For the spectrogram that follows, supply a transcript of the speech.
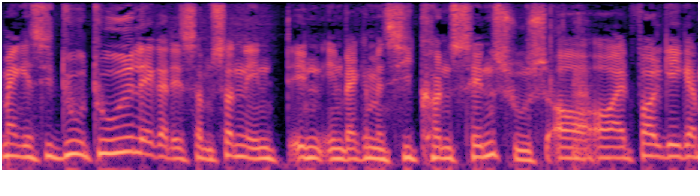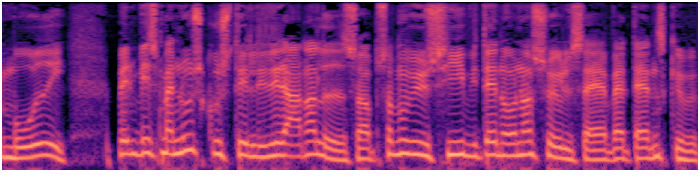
man kan sige, du, du udlægger det som sådan en, en, en hvad kan man sige, konsensus, og, ja. og at folk ikke er modige. Men hvis man nu skulle stille det lidt anderledes op, så må vi jo sige, at den undersøgelse af, hvad danske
